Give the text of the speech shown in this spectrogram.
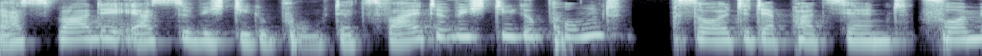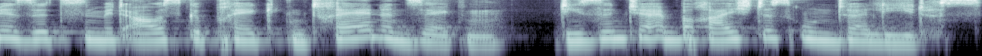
Das war der erste wichtige Punkt. Der zweite wichtige Punkt, sollte der Patient vor mir sitzen mit ausgeprägten Tränensäcken. Die sind ja im Bereich des Unterlides.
